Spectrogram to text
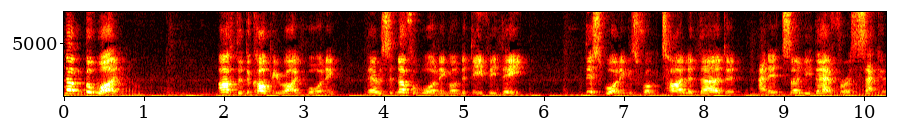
Number 1 After the copyright warning, there is another warning on the DVD. This warning is from Tyler Durden and it's only there for a second.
